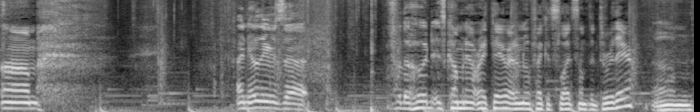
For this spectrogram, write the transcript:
Um, I know there's a for the hood is coming out right there. I don't know if I could slide something through there. Um,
